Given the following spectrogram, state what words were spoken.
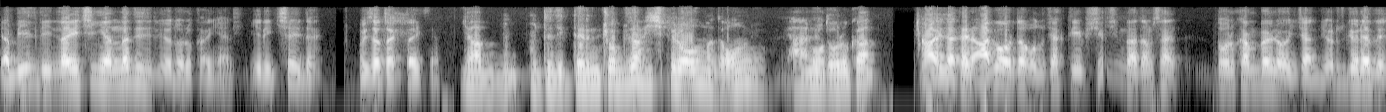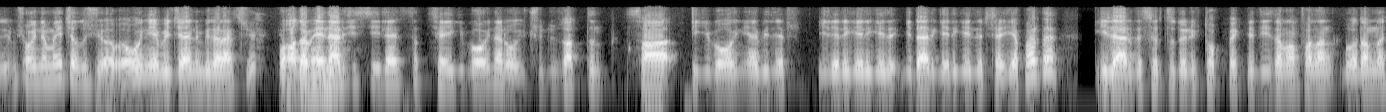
ya bildiğin Laiç'in yanına diziliyor Dorukan yani. Geri şeyde. Biz ataktayken. Ya bu, bu dediklerin çok güzel. Hiçbiri olmadı. Olmuyor. Yani Oldu. Dorukan Hayır zaten abi orada olacak diye bir şey yok. Şimdi adam sen Dorukan böyle oynayacaksın diyoruz. Görev verilmiş. Oynamaya çalışıyor. Oynayabileceğinin bir garantisi yok. Bu adam enerjisiyle şey gibi oynar. O üçlü düz attın sağ gibi oynayabilir. İleri geri gelir, gider geri gelir şey yapar da ileride sırtı dönük top beklediği zaman falan bu adamla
